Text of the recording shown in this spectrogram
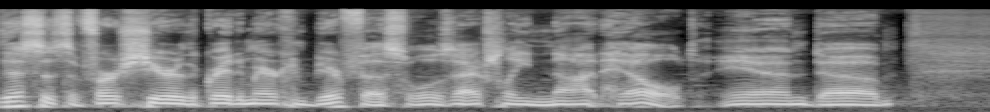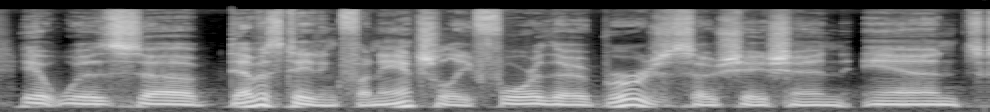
this is the first year the Great American Beer Festival is actually not held, and uh, it was uh, devastating financially for the Brewers Association, and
